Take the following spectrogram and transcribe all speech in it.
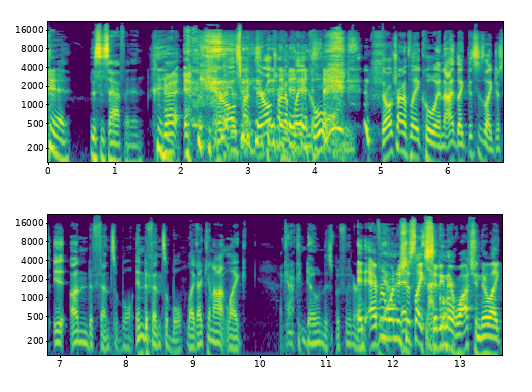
"This is happening." they're all trying. They're all trying to play it cool. They're all trying to play it cool, and I like this is like just it, undefensible, mm-hmm. indefensible. Like I cannot like, I cannot condone this buffoonery. and everyone Yeah, is just like it's not sitting there watching. They're like,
